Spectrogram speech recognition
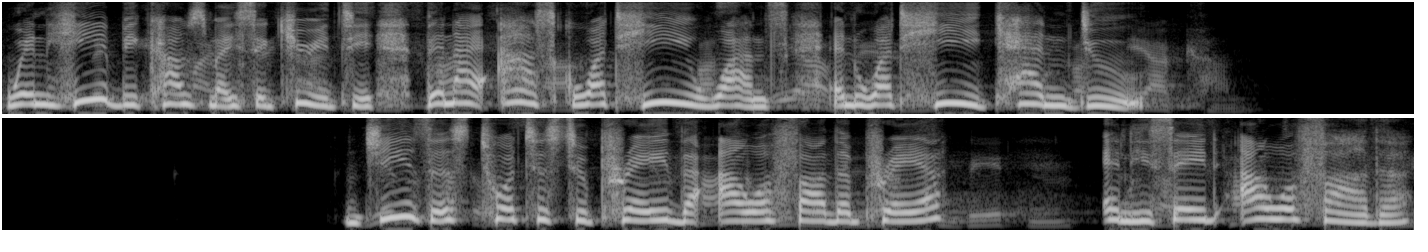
when He becomes my security, then I ask what He wants and what He can do. Jesus taught us to pray the Our Father prayer, and He said, Our Father,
